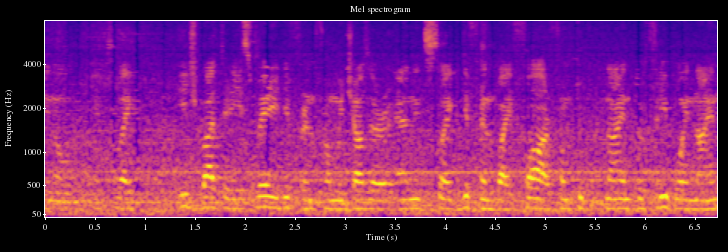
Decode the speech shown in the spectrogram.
you know, it's like each battery is very different from each other, and it's like different by far from 2.9 to 3.9,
